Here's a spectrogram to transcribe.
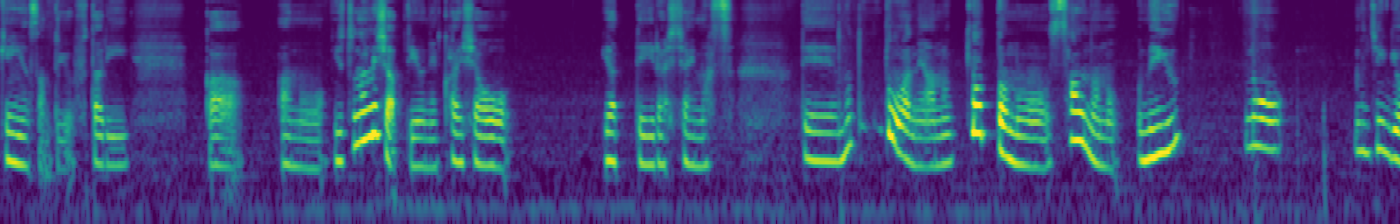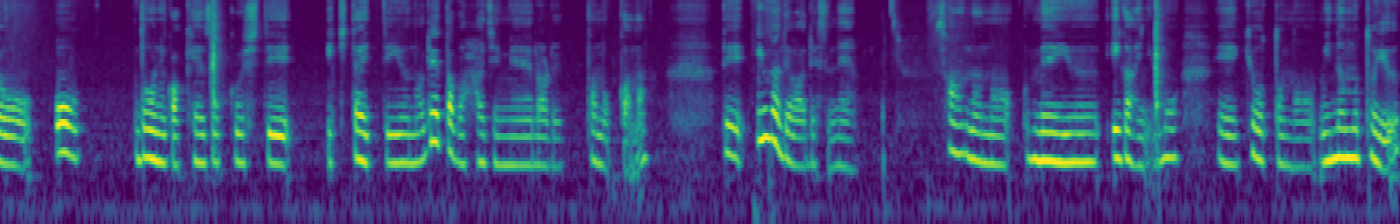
健佑さんという2人があのゆつのみ社っていうね会社をやっていらっしゃいます。でもともとはねあの京都のサウナの梅湯の事業をどうにか継続していきたいっていうので多分始められたのかな。で今ではですねサウナの梅湯以外にも、えー、京都の源湯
